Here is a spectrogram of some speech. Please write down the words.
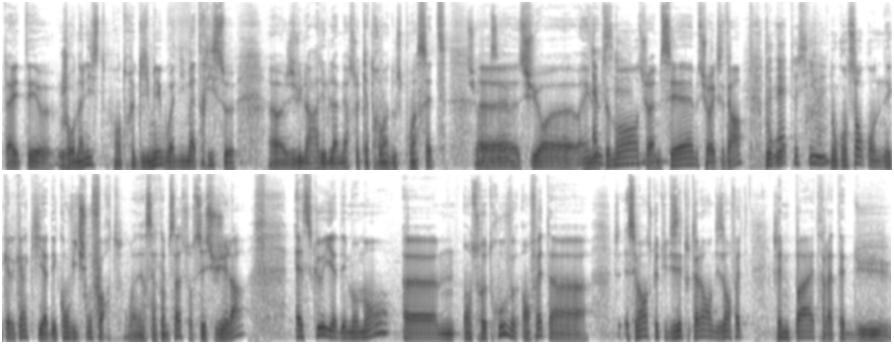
tu as été euh, journaliste, entre guillemets, ou animatrice. euh, euh, J'ai vu la radio de la mer sur 92.7. Sur euh, MCM. sur, euh, exactement, MCM. sur MCM, sur etc. Donc on, aussi, oui. donc on sent qu'on est quelqu'un qui a des convictions fortes, on va dire ça comme ça, sur ces sujets-là. Est-ce qu'il y a des moments, euh, on se retrouve en fait à... C'est marrant ce que tu disais tout à l'heure en disant en fait, j'aime pas être à la tête du...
